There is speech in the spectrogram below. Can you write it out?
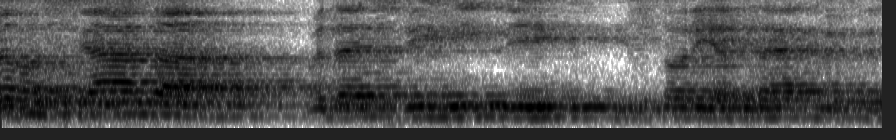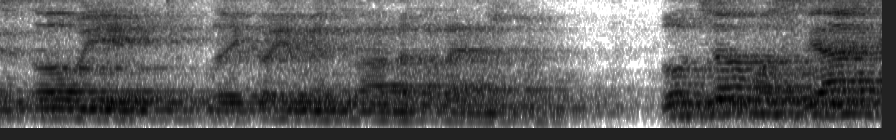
Цього свята веде свій відлік історія церкви Христової, до якої ми з вами належимо. Бо в цьому святі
